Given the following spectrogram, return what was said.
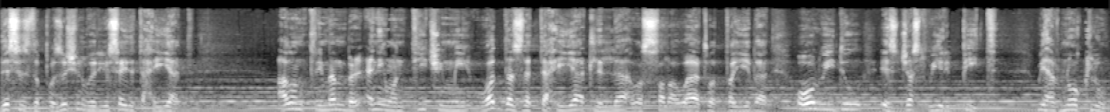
this is the position where you say the tahiyyat. I don't remember anyone teaching me what does the tahiyyat lillah was salawat wa tayyibat. All we do is just we repeat. We have no clue.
